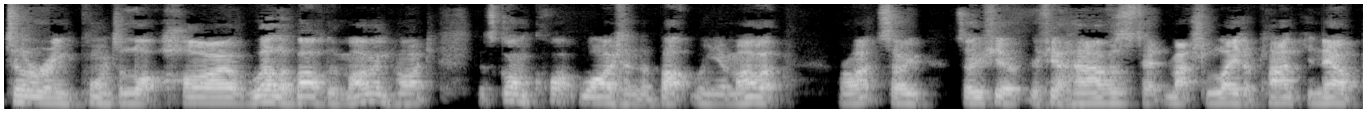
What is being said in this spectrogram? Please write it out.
tillering point a lot higher, well above the mowing height. It's gone quite white in the butt when you mow it, right? So, so if you if you harvest at much later plant, you're now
